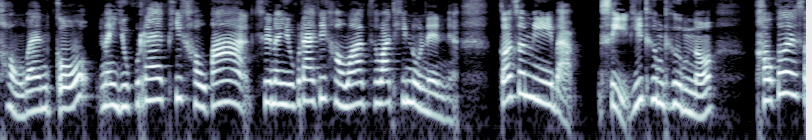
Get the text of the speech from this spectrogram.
ของแวนโกในยุคแรกที่เขาวาด คือในยุคแรกที่เขาวาดวาดที่นูเนนเนี่ย ก็จะมีแบบสีที่ทึมๆเนาะ เขาก็เลยส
